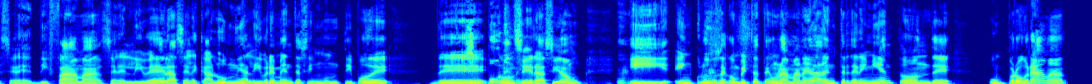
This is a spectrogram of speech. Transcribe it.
se les difama, se les libera, se les calumnia libremente sin ningún tipo de, de consideración. Y incluso se convierte en una manera de entretenimiento donde un programa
